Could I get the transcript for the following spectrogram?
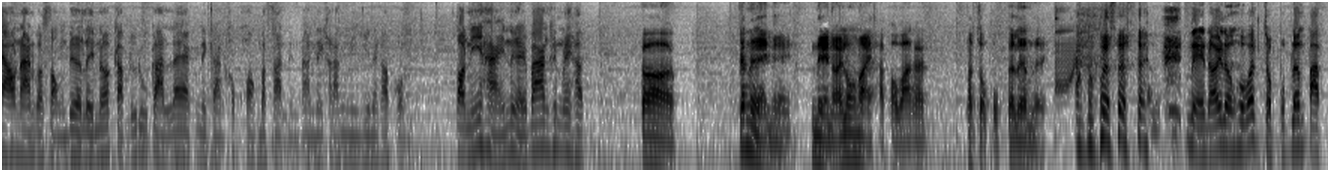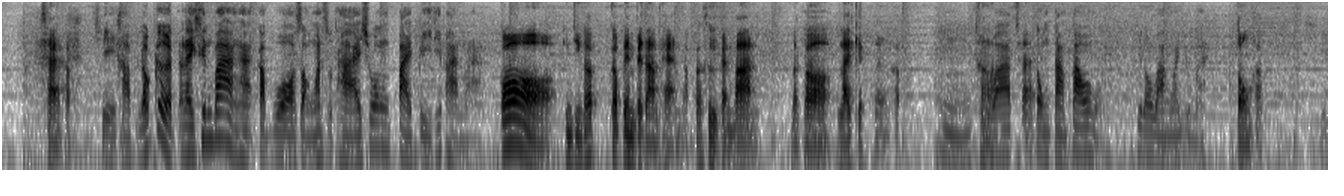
ยาวนานกว่า 2 เดือนเลยเนาะกับฤดูกาลแรกในการครอบครองปราสาทลินอันในครั้งนี้นะครับ ผม ตอนนี้หายเหนื่อยบ้างขึ้นไหมครับ ก็ก็เหนื่อยเหนื่อยเหนื่อยน้อยลงหน่อยครับ เพราะว่าก็พอจบปุ๊บก็เริ่มเลย เหนื่อยน้อยลงเพราะว่าจบปุ๊บเริ่มปั๊บใช่ครับโอ เคครับ แล้วเกิดอะไรขึ้นบ้างฮะกับวอร์สองวันสุดท้ายช่วงปลายปีที่ผ่านมา ก็จริงๆก็ก็เป็นไปตามแผนครับก็คือการบ้านแล้วก็ไล่เก็บเงินครับ อืมถือว่าใช่ ตรงตามเป้าที่เราวางไว้อยู่ไหมตรงครับดี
